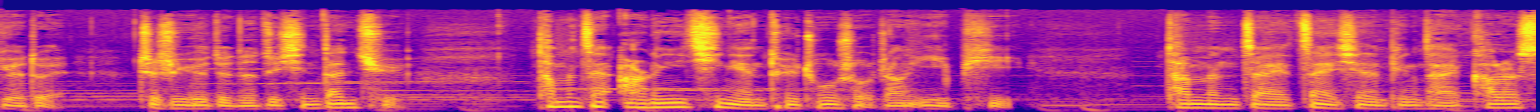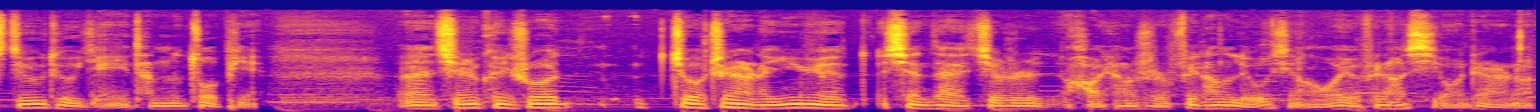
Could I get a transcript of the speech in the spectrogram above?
乐队，这是乐队的最新单曲。他们在2017年推出首张 EP，他们在在线平台 Color Studio 演绎他们的作品。呃，其实可以说，就这样的音乐现在就是好像是非常的流行，我也非常喜欢这样的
